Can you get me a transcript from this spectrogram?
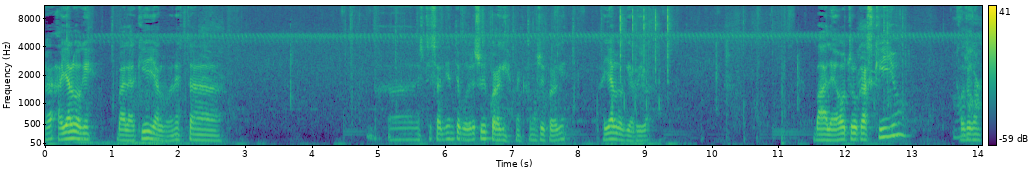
Ah, hay algo aquí. Vale, aquí hay algo. En esta este saliente podré subir por aquí. Venga, vamos a subir por aquí. Hay algo aquí arriba. Vale, otro casquillo. otro, con,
